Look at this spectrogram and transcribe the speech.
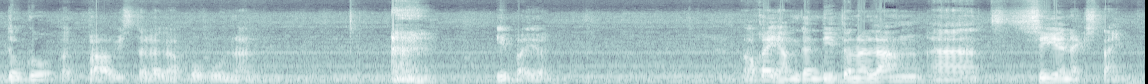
dugo at pawis talaga puhunan. Iba yon. Okay, hanggang dito na lang at see you next time.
